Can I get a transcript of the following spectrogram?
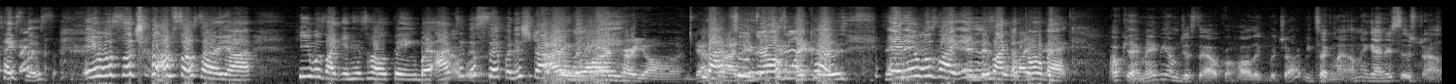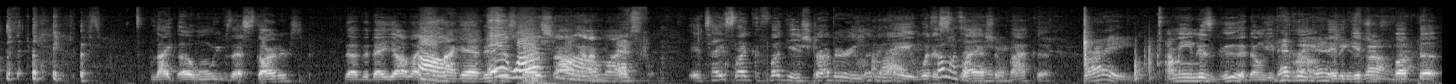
Taste this. It was such. I'm so sorry, y'all. He was like in his whole thing, but I, I took a sip of this strawberry I strawberry warned her, y'all. That's by two this- girls, one cup, and it was like it And was like a like- throwback. Okay, maybe I'm just an alcoholic, but y'all be talking like, oh my god, it's so strong. like uh, when we was at Starters the other day, y'all like, oh, Oh, my god, this it is so was strong. And I'm like, That's it tastes like a fucking strawberry lemonade with a Someone took splash of vodka. right. I mean, it's good. Don't get me wrong. It'll get you gone fucked now. up.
